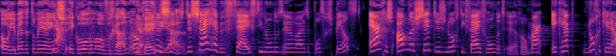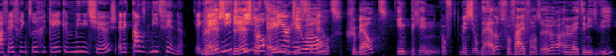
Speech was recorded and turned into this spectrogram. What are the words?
oh, je bent het ermee eens? Ja. Ik hoor hem overgaan. Oké, Precies. ja. Dus zij hebben 1500 euro uit de pot gespeeld. Ergens anders zit dus nog die 500 euro. Maar ik heb nog een keer de aflevering teruggekeken, minutieus. En ik kan het niet vinden. Ik Er weet is- niet er is wie door nog één meer heeft gebeld. gebeld in het begin, of tenminste op de helft, voor 500 euro. En we weten niet wie.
